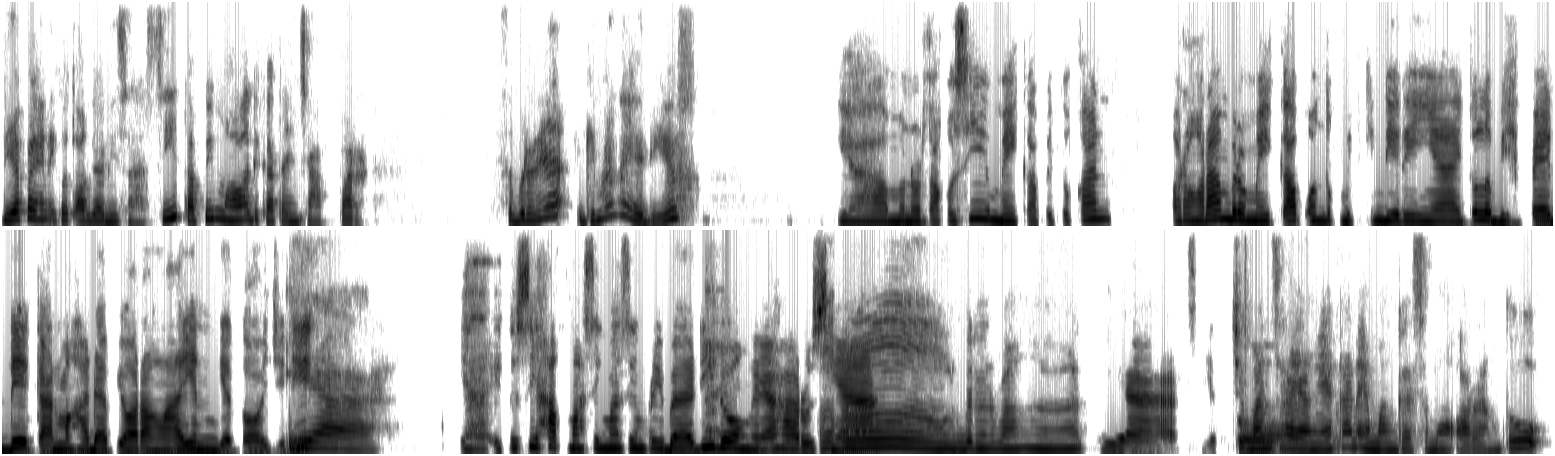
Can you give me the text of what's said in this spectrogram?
dia pengen ikut organisasi tapi malah dikatain caper. Sebenarnya gimana ya, Div? Ya, menurut aku sih makeup itu kan orang-orang bermakeup untuk bikin dirinya itu lebih pede kan menghadapi orang lain gitu. Jadi Iya, ya itu sih hak masing-masing pribadi dong ya harusnya. mhm, bener banget. Iya, gitu. Cuman sayangnya kan emang gak semua orang tuh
